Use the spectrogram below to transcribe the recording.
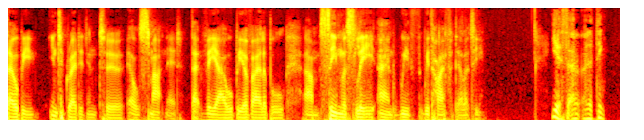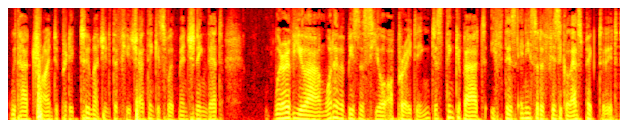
they'll be integrated into Elle SmartNet. That VR will be available um, seamlessly and with, with high fidelity. Yes, and I think without trying to predict too much into the future, I think it's worth mentioning that wherever you are, and whatever business you're operating, just think about if there's any sort of physical aspect to it.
